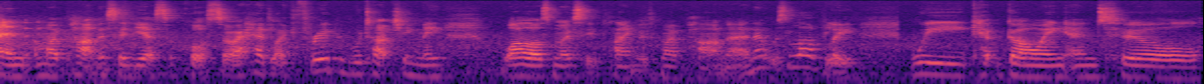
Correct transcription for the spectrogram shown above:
And my partner said yes of course. So I had like three people touching me while I was mostly playing with my partner and it was lovely. We kept going until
